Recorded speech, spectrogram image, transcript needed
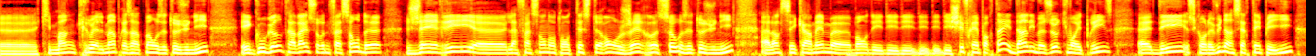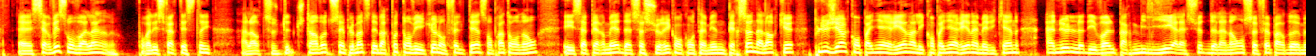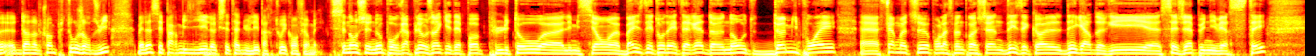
qui manquent cruellement présentement aux États-Unis. Et Google travaille sur une façon de gérer la façon dont on testera, on gérera ça aux États-Unis. Alors, c'est quand même euh, bon des, des, des, des, chiffres importants. Et dans les mesures qui vont être prises, euh, des, ce qu'on a vu dans certains pays, euh, service au volant. Pour aller se faire tester. Alors, tu t'en vas tout simplement, tu débarques pas de ton véhicule, on te fait le test, on prend ton nom et ça permet de s'assurer qu'on contamine personne, alors que plusieurs compagnies aériennes, dans les compagnies aériennes américaines, annulent des vols par milliers à la suite de l'annonce faite par Donald Trump plus tôt aujourd'hui. Mais là, c'est par milliers là, que c'est annulé partout et confirmé. Sinon, chez nous, pour rappeler aux gens qui n'étaient pas plus tôt, euh, l'émission euh, baisse des taux d'intérêt d'un autre demi-point, euh, fermeture pour la semaine prochaine des écoles, des garderies, cégep, université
